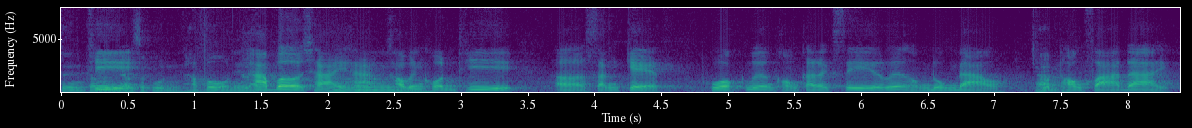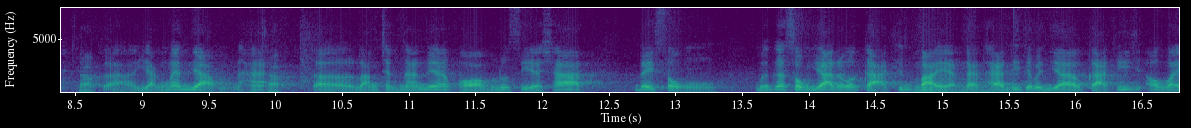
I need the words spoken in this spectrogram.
ซึ่งก็ที่มีนามสกุลฮับเบิลนี่แหละ ฮาร์เบอร์ใช่ฮะอืม เขาเป็นคนที่เอ่อสังเกตพ วกเรื่องของกาแล็กซีเรื่องของดวงดาวครับบนท้องฟ้าได้ครับอ่าอย่างแม่นยำนะฮะครับเอ่อหลังจากนั้นเนี่ยพอมนุษยชาติได้ส่งเหมือนกับส่งยานอวกาศขึ้นไปอะอืมแต่แทนที่จะเป็นยานอวกาศที่เอาไว้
